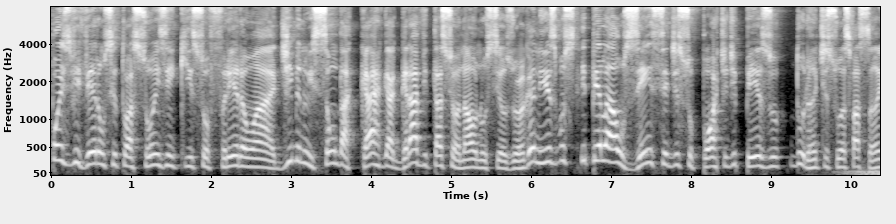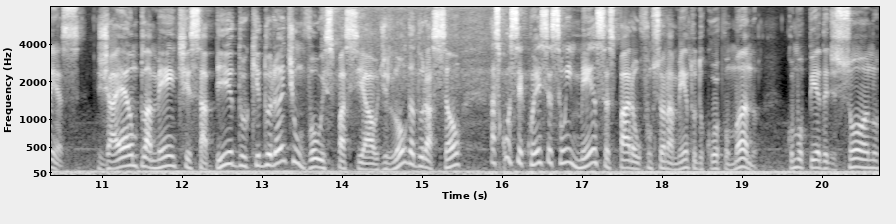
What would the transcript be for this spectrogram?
pois viveram situações em que sofreram a diminuição da carga gravitacional nos seus organismos e pela ausência de suporte de peso durante suas façanhas. Já é amplamente sabido que durante um voo espacial de longa duração, as consequências são imensas para o funcionamento do corpo humano, como perda de sono,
